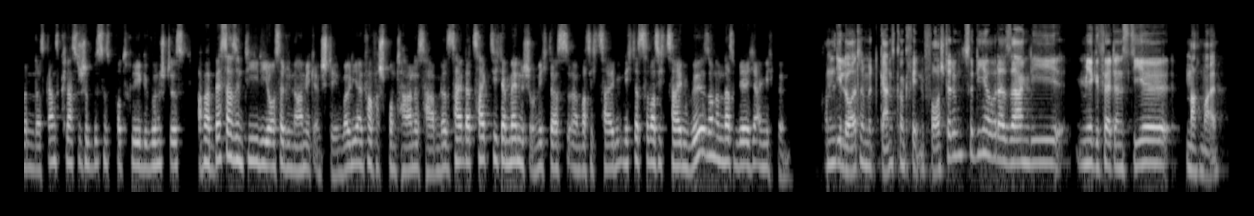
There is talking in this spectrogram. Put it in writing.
wenn das ganz klassische Business-Porträt gewünscht ist. Aber besser sind die, die aus der Dynamik entstehen, weil die einfach was Spontanes haben. Das ist da zeigt sich der Mensch und nicht das, äh, was ich zeigen, nicht das, was ich zeigen will, sondern das, wer ich eigentlich bin. Kommen die Leute mit ganz konkreten Vorstellungen zu dir oder sagen die, mir gefällt dein Stil, mach mal?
